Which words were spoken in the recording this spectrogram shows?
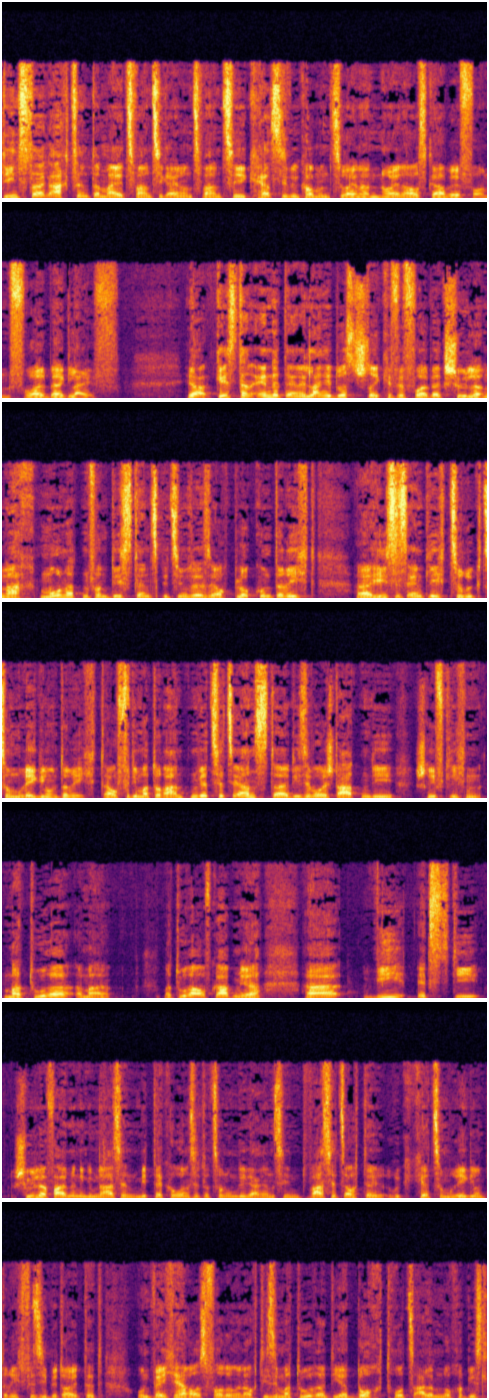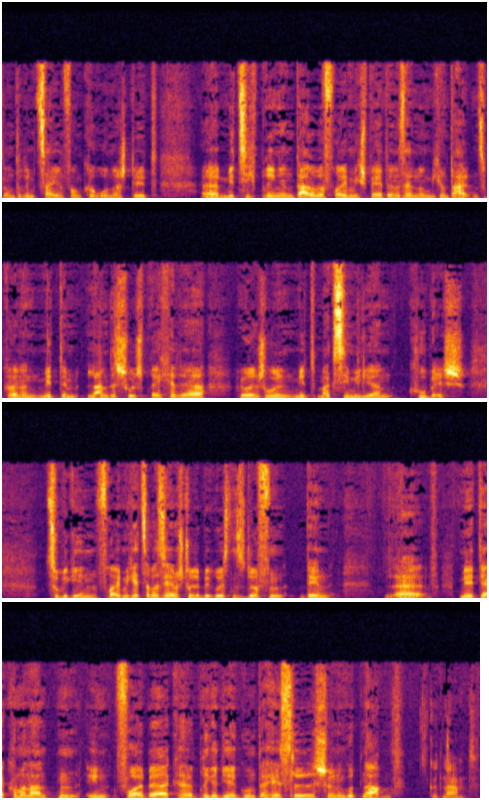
Dienstag, 18. Mai 2021. Herzlich willkommen zu einer neuen Ausgabe von Vorarlberg Live. Ja, gestern endete eine lange Durststrecke für Vorarlbergs Schüler. Nach Monaten von Distance bzw. auch Blockunterricht äh, hieß es endlich zurück zum Regelunterricht. Auch für die Maturanten wird es jetzt ernst. Äh, diese Woche starten die schriftlichen Matura, äh, Matura-Aufgaben, ja. Äh, wie jetzt die Schüler, vor allem in den Gymnasien, mit der Corona-Situation umgegangen sind, was jetzt auch der Rückkehr zum Regelunterricht für sie bedeutet und welche Herausforderungen auch diese Matura, die ja doch trotz allem noch ein bisschen unter dem Zeichen von Corona steht, äh, mit sich bringen. Darüber freue ich mich später in der Sendung, mich unterhalten zu können mit dem Landesschulsprecher der höheren Schulen, mit Maximilian Kubesch. Zu Beginn freue ich mich jetzt aber sehr im Studio begrüßen zu dürfen, den äh, Militärkommandanten in Vorarlberg, Herr Brigadier Gunther Hessel. Schönen guten Abend. Guten Abend.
